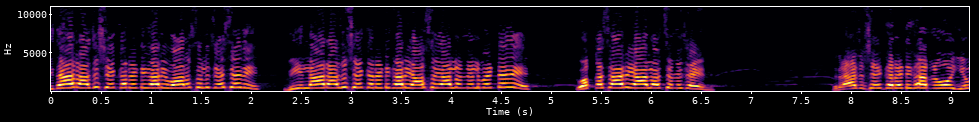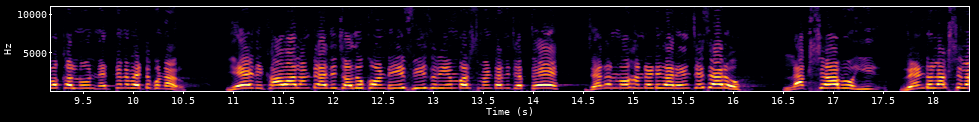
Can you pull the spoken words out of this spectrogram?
ఇదా రాజశేఖర రెడ్డి గారి వారసులు చేసేది. వీళ్ళ రాజశేఖర రెడ్డి గారి ఆశయాలను నిలబెట్టేది. ఒక్కసారి ఆలోచన చేయండి. రాజశేఖర రెడ్డి గారు యువకులను నెత్తిన పెట్టుకున్నారు. ఏది కావాలంటే అది చదువుకోండి ఫీజు రియంబర్స్మెంట్ అని చెప్తే జగన్మోహన్ రెడ్డి గారు ఏం చేశారు? లక్ష రెండు లక్షల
